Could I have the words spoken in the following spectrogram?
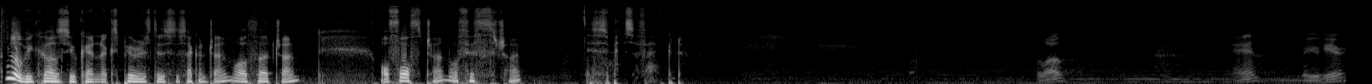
cool because you can experience this a second time, or third time, or fourth time, or fifth time. This is Mass Effect. Hello? Ann? Are you here?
